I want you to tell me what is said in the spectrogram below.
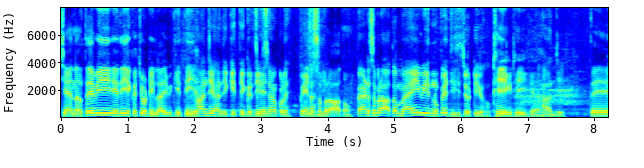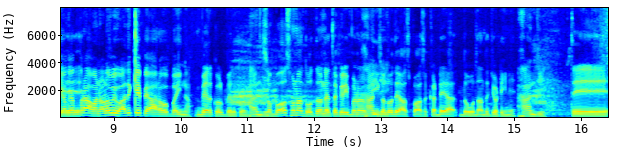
ਚੈਨਲ ਤੇ ਵੀ ਇਹਦੀ ਇੱਕ ਝੋਟੀ ਲਾਈਵ ਕੀਤੀ ਹੈ ਹਾਂਜੀ ਹਾਂਜੀ ਕੀਤੀ ਗੁਰਜੀਤ ਸਿੰਘ ਕੋਲੇ। ਪਿੰਡ ਸਭਰਾ ਤੋਂ। ਪਿੰਡ ਸਭਰਾ ਤੋਂ ਮੈਂ ਹੀ ਵੀਰ ਨੂੰ ਭੇਜੀ ਸੀ ਝੋਟੀ ਉਹ। ਠੀਕ ਠੀਕ ਹੈ ਹਾਂਜੀ। ਤੇ ਕਿਉਂਕਿ ਭਰਾਵਾਂ ਨਾਲੋਂ ਵੀ ਵੱਧ ਕੇ ਪਿਆਰ ਆ ਉਹ ਬਾਈ ਨਾਲ। ਬਿਲਕੁਲ ਬਿਲਕੁਲ। ਸੋ ਬਹੁਤ ਸੋਹਣਾ ਦੁੱਧ ਉਹਨੇ ਤਕਰੀਬਨ 20 ਹਾਂਜੀ। ਕਿਲੋ ਦੇ ਆਸ-ਪਾਸ ਕੱਢਿਆ ਦੋ ਦੰਦ ਝੋਟੀ ਨੇ। ਹਾਂਜੀ। ਤੇ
